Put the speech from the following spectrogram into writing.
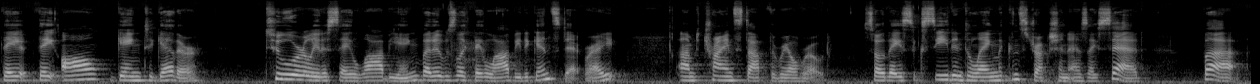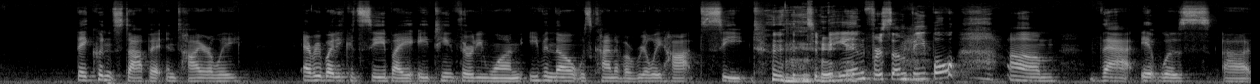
they they all ganged together, too early to say lobbying, but it was like they lobbied against it, right? Um, to try and stop the railroad. So they succeed in delaying the construction, as I said, but they couldn't stop it entirely. Everybody could see by 1831, even though it was kind of a really hot seat to be in for some people, um, that it was uh,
